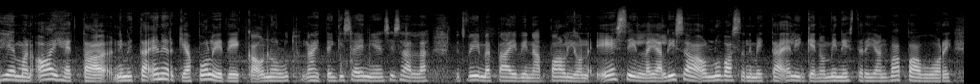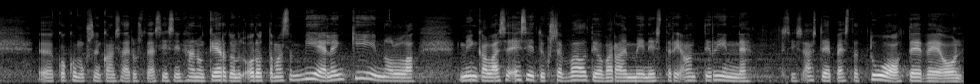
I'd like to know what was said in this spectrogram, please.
hieman aihetta, nimittäin energiapolitiikka on ollut näidenkin seinien sisällä nyt viime päivinä paljon esillä ja lisää on luvassa nimittäin elinkeinoministeri Jan Vapavuori kokoomuksen kansanedustaja siis, niin hän on kertonut odottamansa mielenkiinnolla, minkälaisen esityksen valtiovarainministeri Antti Rinne, siis SDPstä tuo TVOn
